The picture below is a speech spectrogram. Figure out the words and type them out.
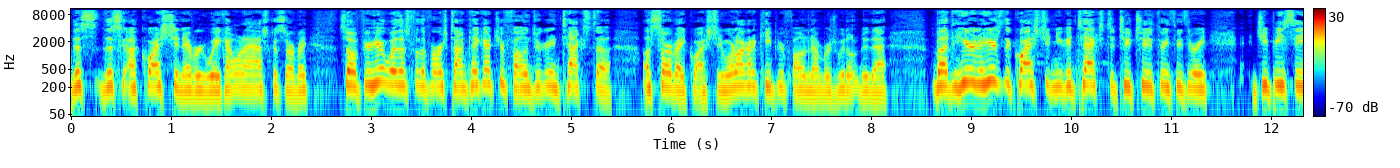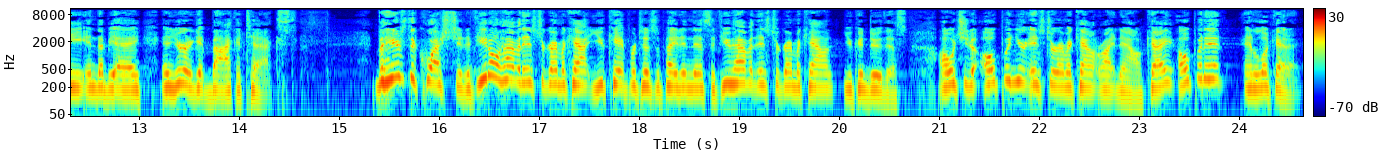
this, this a question every week. I want to ask a survey. So if you're here with us for the first time, take out your phones. You're going to text a, a survey question. We're not going to keep your phone numbers. We don't do that. But here, here's the question. You can text to 22333 GPC NWA and you're going to get back a text. But here's the question. If you don't have an Instagram account, you can't participate in this. If you have an Instagram account, you can do this. I want you to open your Instagram account right now, okay? Open it and look at it.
